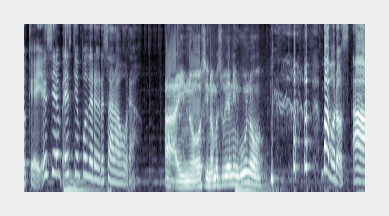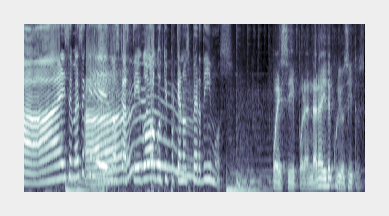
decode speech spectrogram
ok. Es, es tiempo de regresar ahora. Ay, no, si no me subía ninguno. ¡Vámonos! ¡Ay! Se me hace que nos castigó, Guti, porque nos perdimos. Pues sí, por andar ahí de curiositos.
